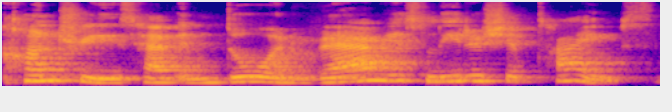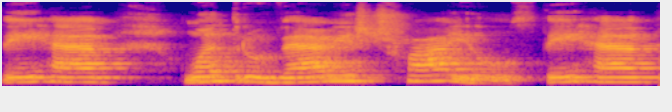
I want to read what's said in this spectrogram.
countries have endured various leadership types. They have went through various trials. They have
